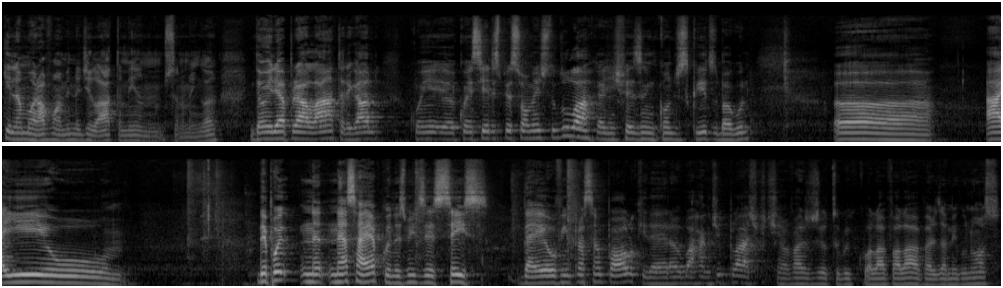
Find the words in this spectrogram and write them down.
Que ele namorava uma mina de lá também, se eu não me engano. Então ele ia pra lá, tá ligado? Conhe- conheci eles pessoalmente tudo lá, que a gente fez um encontro escritos, bagulho. Ah, aí o. Depois, ne- nessa época, em 2016, daí eu vim pra São Paulo, que daí era o barraco de plástico. Tinha vários youtubers que colavam lá, vários amigos nossos.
